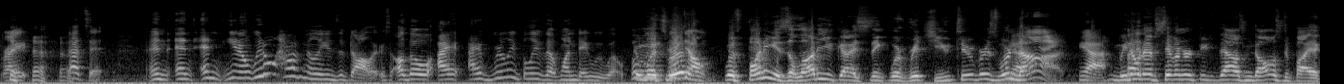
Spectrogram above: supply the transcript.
right? That's it. And, and and you know we don't have millions of dollars although i i really believe that one day we will but And we, what's we really, don't What's funny is a lot of you guys think we're rich YouTubers. We're Yeah. not. yeah We but don't have seven hundred fifty thousand dollars to buy a.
